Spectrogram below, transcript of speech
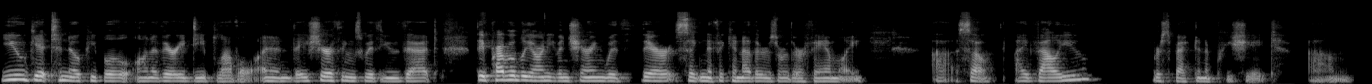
you get to know people on a very deep level and they share things with you that they probably aren't even sharing with their significant others or their family. Uh, so I value respect and appreciate um,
